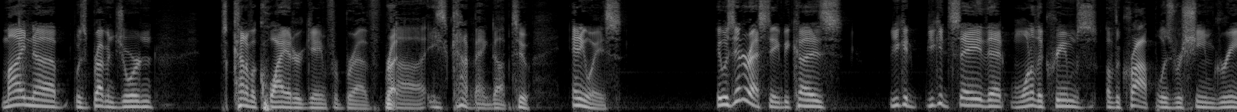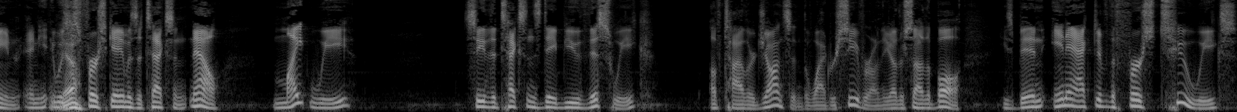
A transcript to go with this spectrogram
Mine uh, was Brevin Jordan. It's kind of a quieter game for Brev. Right. Uh, he's kind of banged up too. Anyways, it was interesting because you could you could say that one of the creams of the crop was Rasheem Green, and it was yeah. his first game as a Texan. Now, might we see the Texans debut this week of Tyler Johnson, the wide receiver on the other side of the ball? He's been inactive the first two weeks,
